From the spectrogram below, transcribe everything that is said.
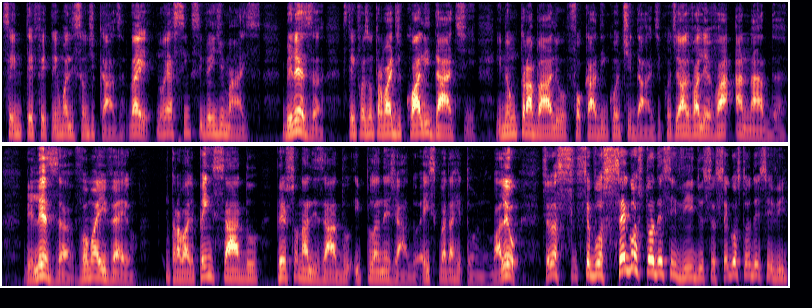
sem ter feito nenhuma lição de casa. Véi, não é assim que se vende mais. Beleza? Você tem que fazer um trabalho de qualidade e não um trabalho focado em quantidade. Quantidade vai levar a nada. Beleza? Vamos aí, velho. Um trabalho pensado, personalizado e planejado. É isso que vai dar retorno. Valeu? Se, se você gostou desse vídeo, se você gostou desse vídeo,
